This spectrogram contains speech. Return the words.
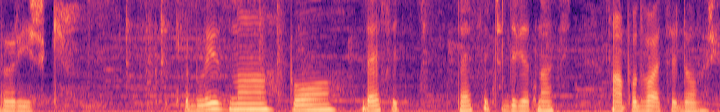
Доріжки. Приблизно по 10, 10 чи 19. А, по 20 доларів.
